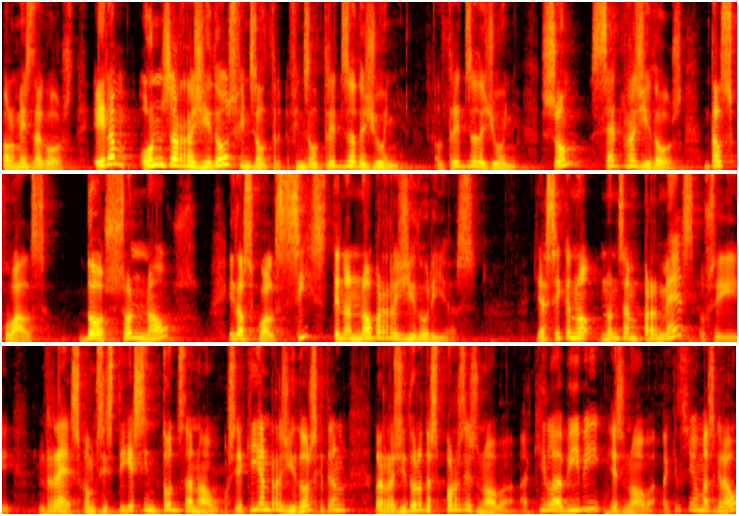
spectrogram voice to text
pel mes d'agost. Érem 11 regidors fins al, fins al 13 de juny. El 13 de juny. Som 7 regidors, dels quals dos són nous i dels quals sis tenen noves regidories. Ja sé que no, no ens han permès, o sigui, res, com si estiguessin tots de nou. O sigui, aquí hi ha regidors que tenen... La regidora d'Esports és nova, aquí la Bibi és nova, aquí el senyor Masgrau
